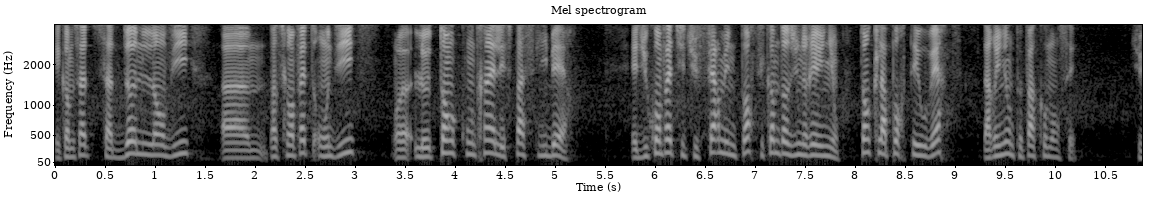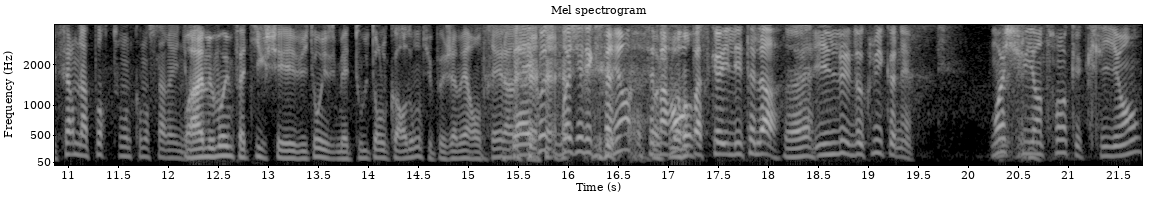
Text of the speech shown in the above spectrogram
Et comme ça, ça donne l'envie. Euh, parce qu'en fait, on dit euh, le temps contraint et l'espace libère. Et du coup, en fait, si tu fermes une porte, c'est comme dans une réunion. Tant que la porte est ouverte, la réunion ne peut pas commencer. Tu fermes la porte, tout le monde commence la réunion. Ouais, mais moi, il me fatigue chez Vuitton. Ils mettent tout le temps le cordon. Tu peux jamais rentrer là. Bah, écoute, moi j'ai une expérience, c'est marrant parce qu'il était là. Ouais. Il, donc lui, il connaît. Moi, je suis en tant que client,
